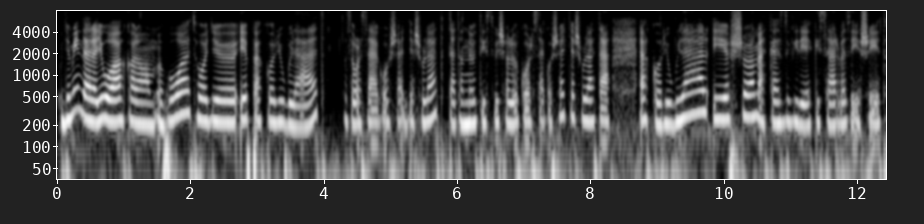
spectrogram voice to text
ugye mindenre jó alkalom volt, hogy épp akkor jubilált az Országos Egyesület, tehát a Nőtisztviselők Országos Egyesülete ekkor jubilál, és megkezdi vidéki szervezését.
